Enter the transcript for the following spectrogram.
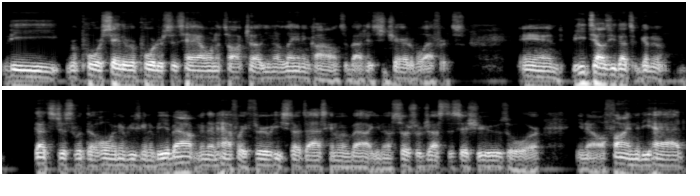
the report say the reporter says, Hey, I want to talk to, you know, Landon Collins about his charitable efforts. And he tells you that's gonna that's just what the whole interview is going to be about. And then halfway through, he starts asking him about, you know, social justice issues or, you know, a fine that he had.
